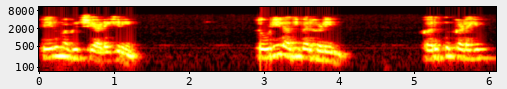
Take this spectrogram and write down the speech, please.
பெருமகிழ்ச்சி அடைகிறேன். தொழிலதிபர்களின் கருத்துக்களையும்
